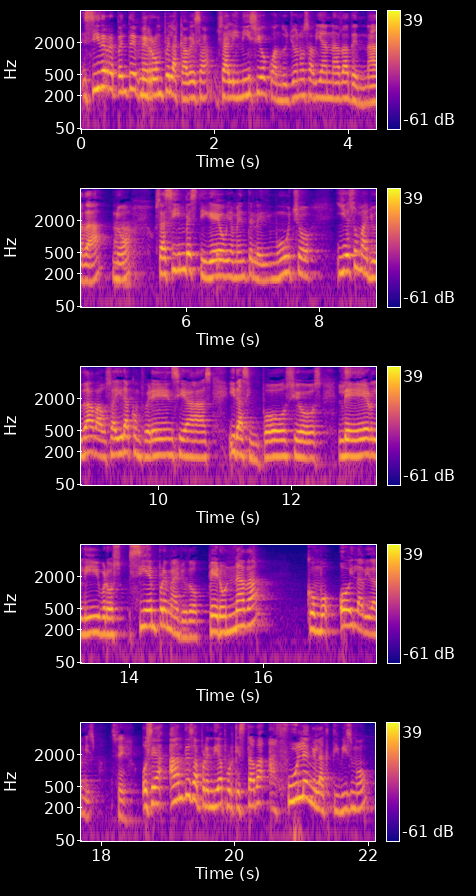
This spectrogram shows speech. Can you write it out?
sí de repente me rompe la cabeza. O sea, al inicio, cuando yo no sabía nada de nada, ¿no? Ajá. O sea, sí investigué, obviamente leí mucho. Y eso me ayudaba, o sea, ir a conferencias, ir a simposios, leer libros, siempre me ayudó, pero nada como hoy la vida misma. Sí. O sea, antes aprendía porque estaba a full en el activismo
